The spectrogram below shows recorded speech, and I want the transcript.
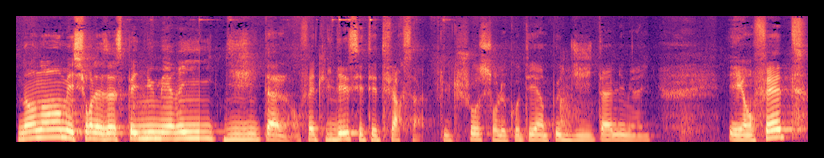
Non, non, mais sur les aspects numériques, digital. En fait, l'idée, c'était de faire ça. Quelque chose sur le côté un peu digital, numérique. Et en fait,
